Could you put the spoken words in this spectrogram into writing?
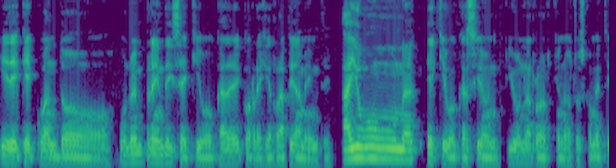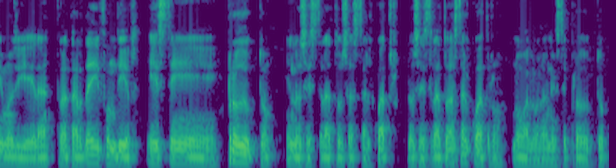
y de que cuando uno emprende y se equivoca debe corregir rápidamente. Hay una equivocación y un error que nosotros cometimos y era tratar de difundir este producto en los estratos hasta el 4. Los estratos hasta el 4 no valoran este producto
